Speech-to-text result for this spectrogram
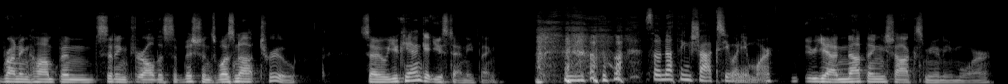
running Hump and sitting through all the submissions, was not true. So you can get used to anything. So nothing shocks you anymore. Yeah, nothing shocks me anymore.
